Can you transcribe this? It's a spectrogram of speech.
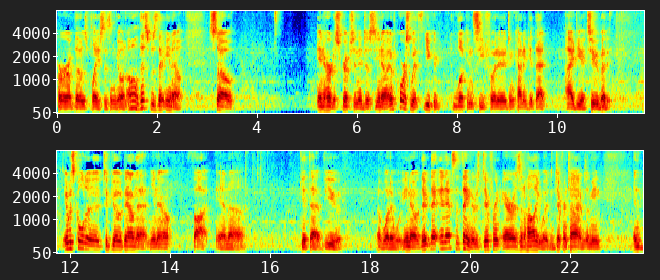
her of those places and going, oh, this was that, you know. So in her description, it just, you know, of course, with you could look and see footage and kind of get that idea too, but it, it was cool to, to go down that, you know, thought and uh, get that view of what it, you know, there, that, and that's the thing. There's different eras in Hollywood and different times. I mean, and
